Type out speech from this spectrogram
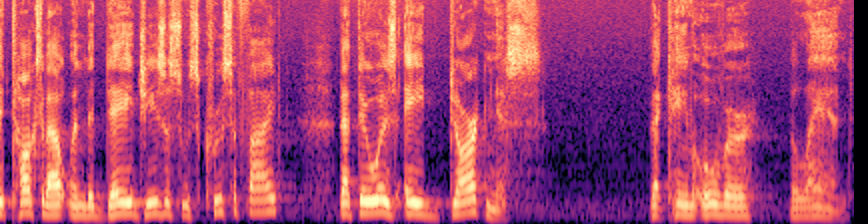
it talks about when the day Jesus was crucified, that there was a darkness that came over the land.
